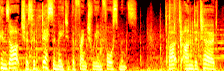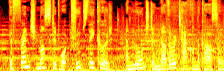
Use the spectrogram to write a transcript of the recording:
Willikin's archers had decimated the French reinforcements. But undeterred, the French mustered what troops they could and launched another attack on the castle.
